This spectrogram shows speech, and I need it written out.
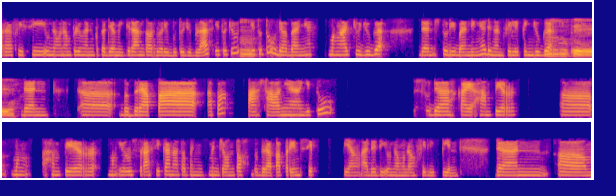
revisi Undang-Undang Perlindungan Pekerja Migran tahun 2017 itu tuh Hmm. itu tuh udah banyak mengacu juga dan studi bandingnya dengan Filipina juga. Hmm, dan eh, beberapa apa pasalnya gitu sudah kayak hampir eh, meng- hampir mengilustrasikan atau men- mencontoh beberapa prinsip yang ada di undang-undang Filipina. Dan em,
